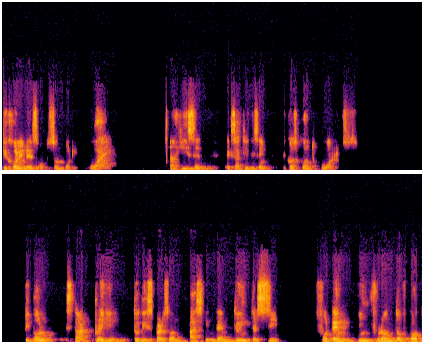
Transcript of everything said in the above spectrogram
the holiness of somebody. Why? And he said exactly the same because God wants. People start praying to this person, asking them to intercede for them in front of God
